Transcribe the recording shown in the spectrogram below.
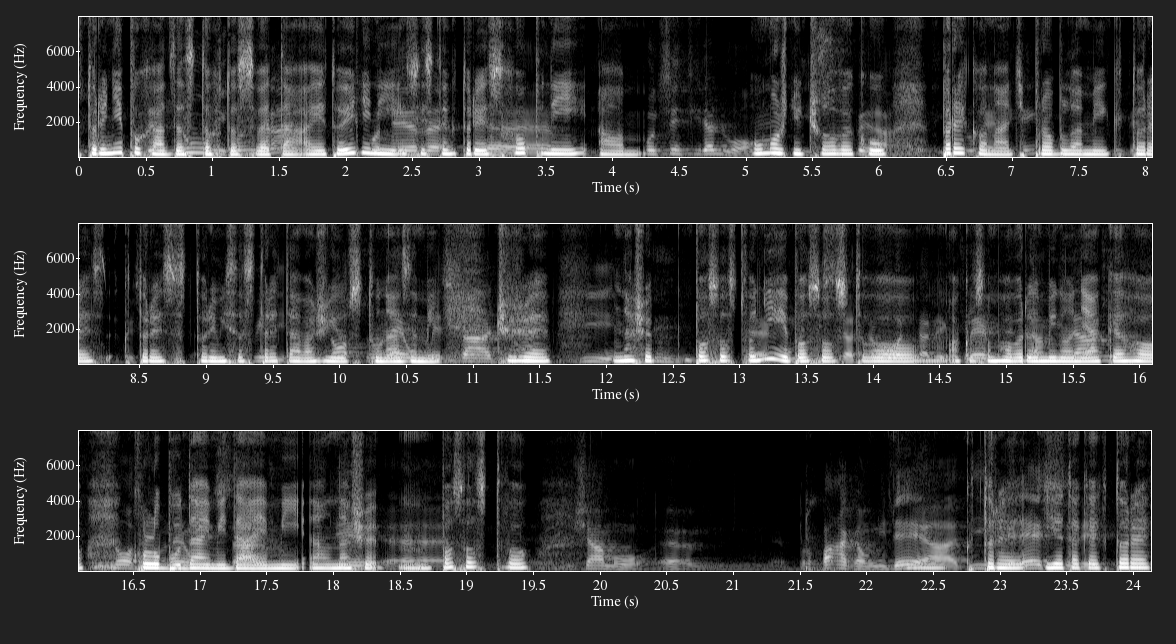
ktorý nepochádza z tohto sveta a je to jediný systém, ktorý je schopný umožniť človeku prekonať problémy, ktoré, ktoré, s ktorými sa stretáva žijúc tu na Zemi. Čiže naše posolstvo nie je posolstvo, ako som hovoril mimo nejakého klubu daj mi, daj mi, ale naše posolstvo ktoré je také, ktoré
